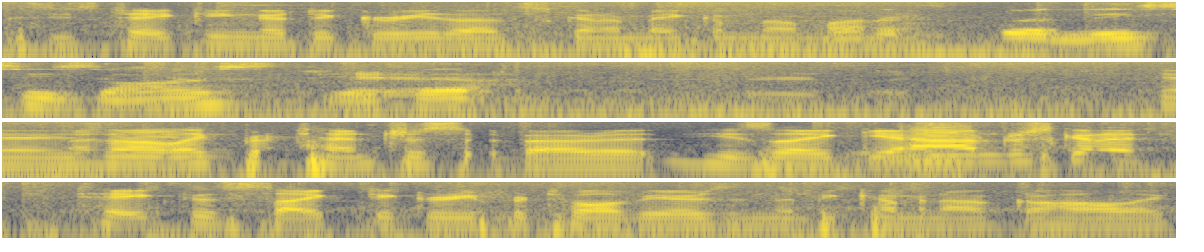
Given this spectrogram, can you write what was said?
Cause he's taking a degree that's gonna make him no Well, money. that's good. At least he's honest with Yeah. it. Seriously. Yeah, he's I not mean- like pretentious about it. He's like, yeah, I'm just gonna take this psych degree for 12 years and then become an alcoholic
